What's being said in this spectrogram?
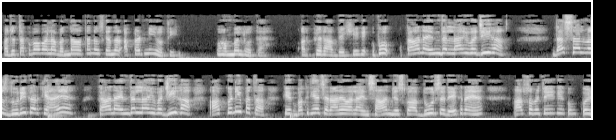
اور جو تقوا والا بندہ ہوتا ہے نا، اس کے اندر اکڑ نہیں ہوتی، وہ ہمبل ہوتا ہے۔ اور پھر آپ دیکھیے کہ وہ کہاں اند اللہ وجیحا دس سال مزدوری کر کے آئے ہیں کہاں اند اللہ وجیحا آپ کو نہیں پتا کہ ایک بکریاں چرانے والا انسان جس کو آپ دور سے دیکھ رہے ہیں، آپ سمجھتے ہیں کہ کوئی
